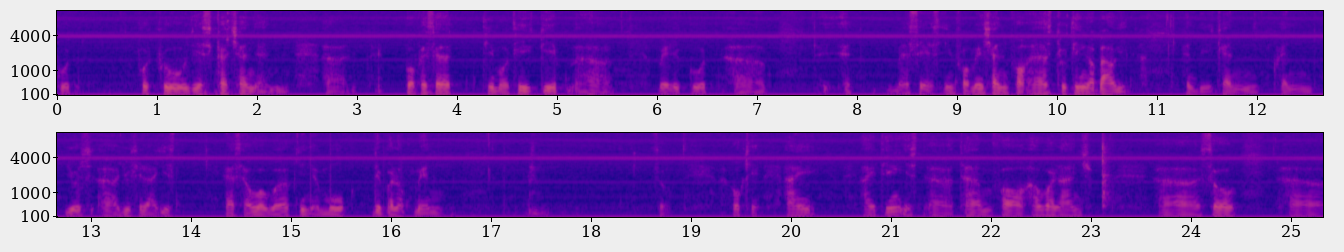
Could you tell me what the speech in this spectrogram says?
good fruitful discussion and uh, Professor Timothy give uh, very good uh, message information for us to think about it and we can can use uh, utilize it as our work in the MOOC development. so, okay, I I think it's uh, time for our lunch. Uh, so, uh,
